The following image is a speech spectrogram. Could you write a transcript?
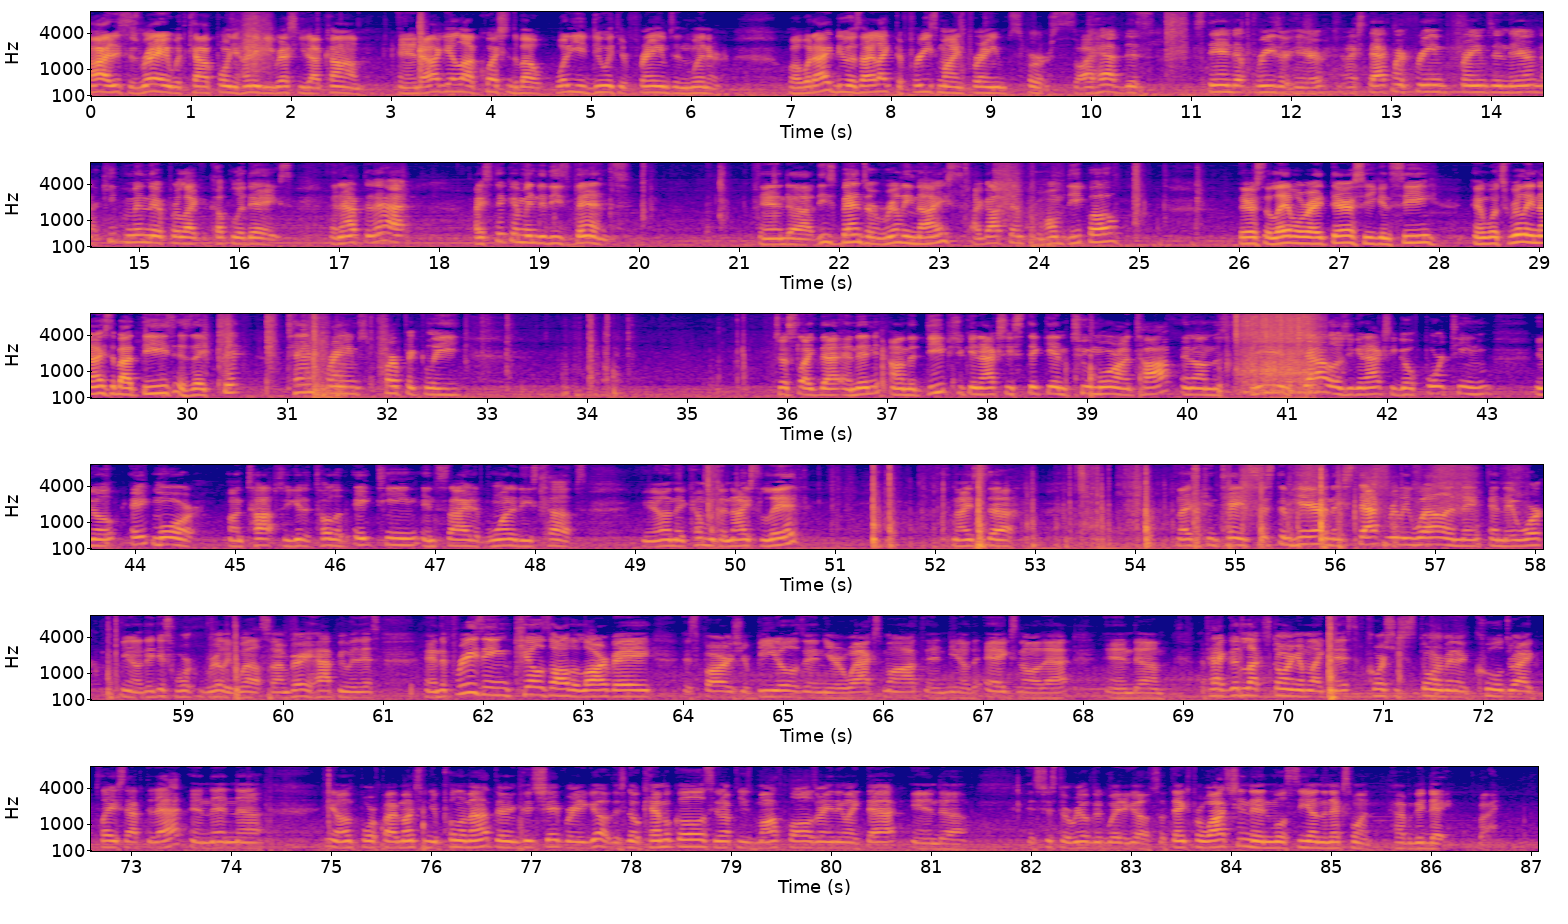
Hi, this is Ray with CaliforniaHoneybeeRescue.com and I get a lot of questions about what do you do with your frames in winter. Well, what I do is I like to freeze mine frames first. So I have this stand-up freezer here and I stack my frame frames in there and I keep them in there for like a couple of days. And after that, I stick them into these bins. And uh, these bins are really nice. I got them from Home Depot. There's the label right there so you can see and what's really nice about these is they fit 10 frames perfectly just like that. And then on the deeps, you can actually stick in two more on top. And on the medium shallows, you can actually go 14, you know, eight more on top. So you get a total of 18 inside of one of these tubs. You know, and they come with a nice lid. Nice uh, nice contained system here and they stack really well and they and they work you know they just work really well so I'm very happy with this. And the freezing kills all the larvae as far as your beetles and your wax moth and you know the eggs and all that. And um, I've had good luck storing them like this. Of course you store them in a cool dry place after that and then uh, you know four or five months when you pull them out they're in good shape ready to go. There's no chemicals you don't have to use mothballs or anything like that and uh, it's just a real good way to go. So thanks for watching and we'll see you on the next one. Have a good day. Bye.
